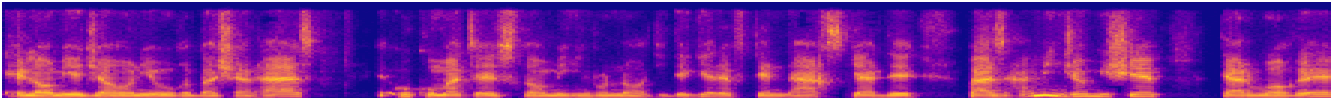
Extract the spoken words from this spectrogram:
اعلامیه جهانی حقوق بشر هست حکومت اسلامی این رو نادیده گرفته نقص کرده و از همینجا میشه در واقع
